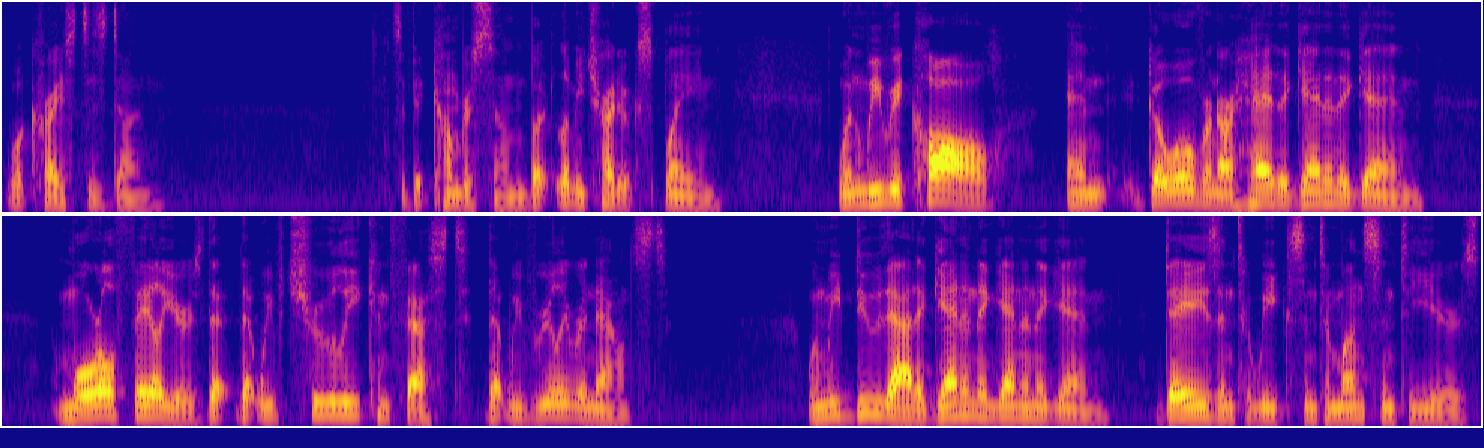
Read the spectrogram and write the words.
what Christ has done. It's a bit cumbersome, but let me try to explain when we recall and go over in our head again and again moral failures that, that we've truly confessed, that we've really renounced, when we do that again and again and again, days into weeks, into months, into years,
